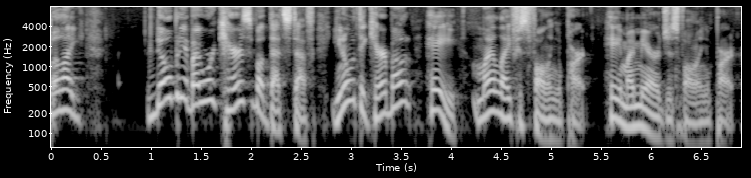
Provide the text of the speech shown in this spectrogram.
but like, Nobody at my work cares about that stuff. You know what they care about? Hey, my life is falling apart. Hey, my marriage is falling apart.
